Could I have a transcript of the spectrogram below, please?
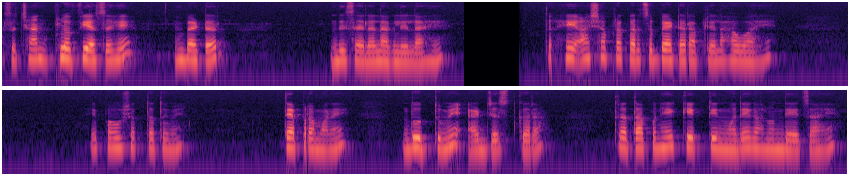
असं छान फ्लफी असं हे बॅटर दिसायला लागलेलं आहे. तर हे अशा प्रकारचं बॅटर आपल्याला हवं आहे. हे पाहू शकता तुम्ही. त्याप्रमाणे दूध तुम्ही ॲडजस्ट करा. तर आता आपण हे केक टीनमध्ये घालून द्यायचं आहे.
